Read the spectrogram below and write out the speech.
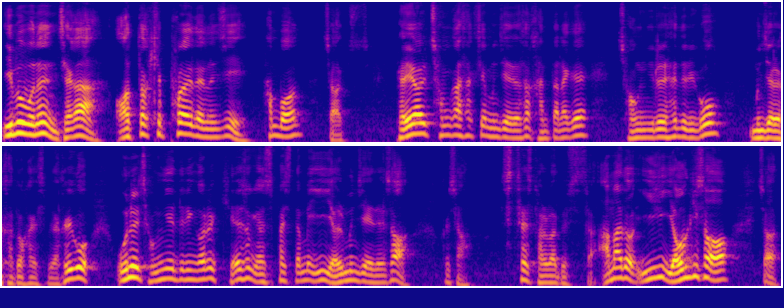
이 부분은 제가 어떻게 풀어야 되는지 한번 저 배열, 첨가, 삭제 문제에 대해서 간단하게 정리를 해드리고 문제를 가도록 하겠습니다. 그리고 오늘 정리해드린 거를 계속 연습하시다면 이 열 문제에 대해서 그렇죠 스트레스 덜 받을 수 있어요. 아마도 이 여기서 저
